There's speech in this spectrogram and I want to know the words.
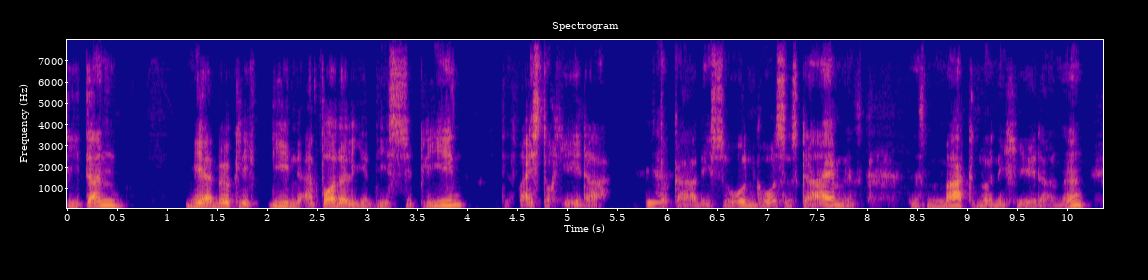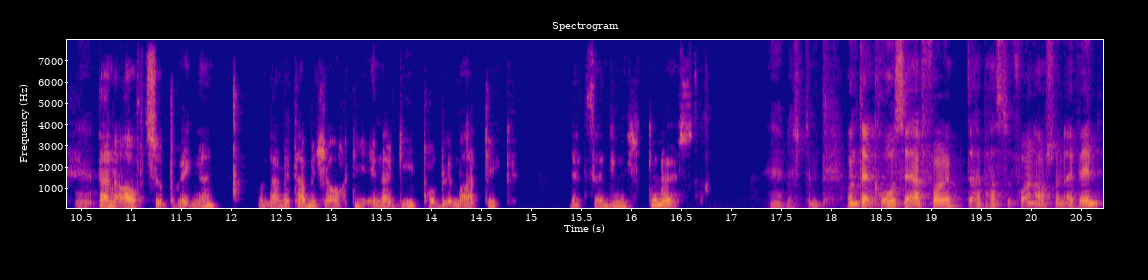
die dann mir ermöglicht, die erforderliche Disziplin, das weiß doch jeder, ja. doch gar nicht so ein großes Geheimnis, das mag nur nicht jeder, ne? Ja. dann aufzubringen. Und damit habe ich auch die Energieproblematik letztendlich gelöst. Ja, das stimmt. Und der große Erfolg, da hast du vorhin auch schon erwähnt,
